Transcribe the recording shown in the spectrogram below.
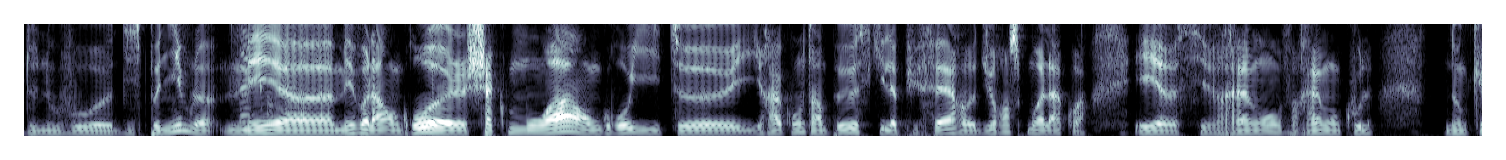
de nouveau euh, disponible, mais, euh, mais voilà, en gros, euh, chaque mois, en gros, il te, il raconte un peu ce qu'il a pu faire durant ce mois-là, quoi. Et c'est vraiment, vraiment cool. Donc,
